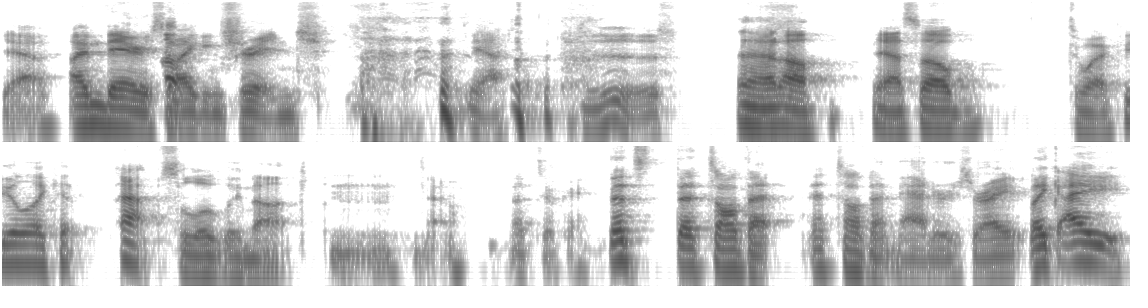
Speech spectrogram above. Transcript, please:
yeah, I'm there so. I can cringe. Yeah. Uh, no, yeah. So, do I feel like it? Absolutely not. Mm, no, that's okay. That's that's all that that's all that matters, right? Like I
